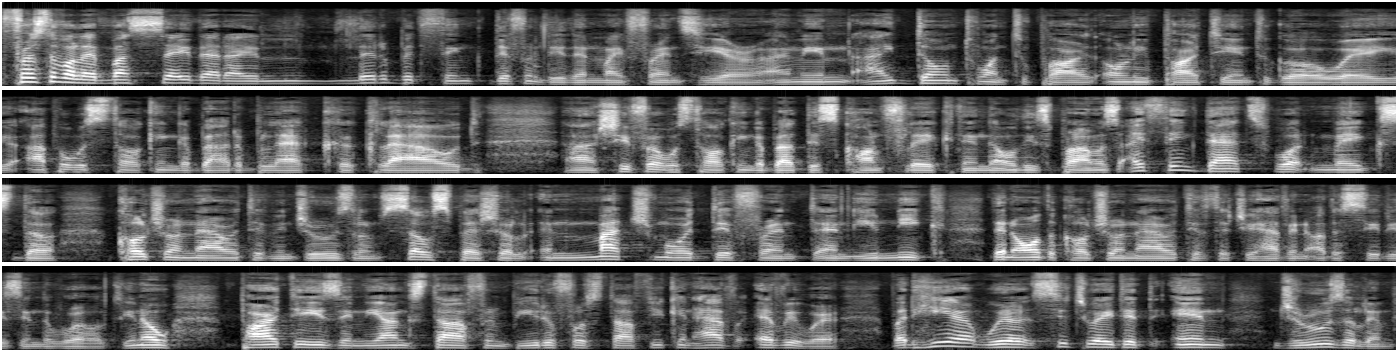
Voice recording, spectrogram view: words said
First of all, I must say that I a little bit think differently than my friends here. I mean, I don't want to part, only party and to go away. Apo was talking about a black cloud. Uh, Shifra was talking about this conflict and all these problems. I think that's what makes the cultural narrative in Jerusalem so special and much more different and unique than all the cultural narratives that you have in other cities in the world. You know, parties and young stuff and beautiful stuff you can have everywhere. But here we're situated in Jerusalem.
